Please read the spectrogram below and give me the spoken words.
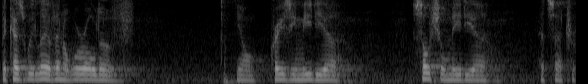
because we live in a world of, you know, crazy media, social media, etc.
